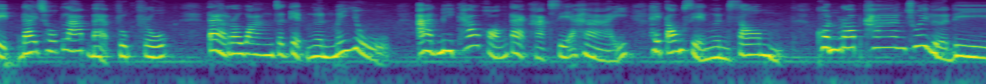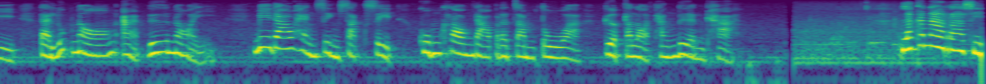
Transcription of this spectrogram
สิทธิ์ได้โชคลาภแบบฟลุกๆ แต่ระวังจะเก็บเงินไม่อยู่ อาจมีข้าวของแตกหักเสียหาย ให้ต้องเสียเงินซ่อม คนรอบข้างช่วยเหลือดี แต่ลูกน้องอาจดื้อหน่อย มีดาวแห่งสิ่งศักดิ์สิทธิ์คุ้มครองดาวประจำตัว เกือบตลอดทั้งเดือนค่ะ ลัคนาราศี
